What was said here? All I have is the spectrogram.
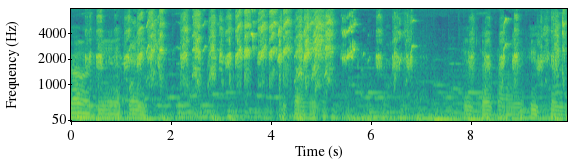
Flowers in a cage. Just like He's terrifying. He's terrible.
